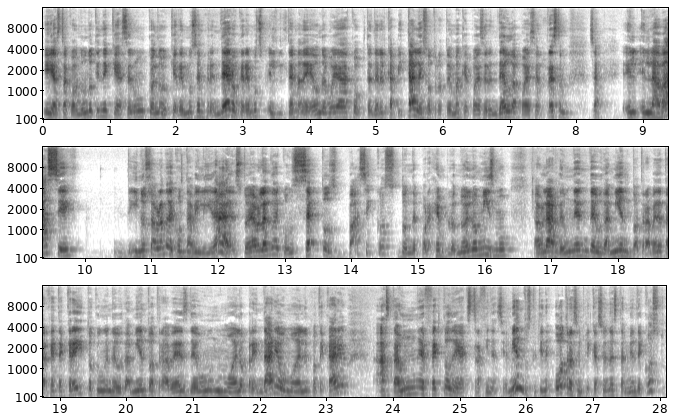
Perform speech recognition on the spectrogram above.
Y hasta cuando uno tiene que hacer un, cuando queremos emprender o queremos el tema de dónde voy a obtener el capital, es otro tema que puede ser en deuda, puede ser préstamo. O sea, en la base, y no estoy hablando de contabilidad, estoy hablando de conceptos básicos donde, por ejemplo, no es lo mismo hablar de un endeudamiento a través de tarjeta de crédito que un endeudamiento a través de un modelo prendario o un modelo hipotecario, hasta un efecto de extrafinanciamientos que tiene otras implicaciones también de costo.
